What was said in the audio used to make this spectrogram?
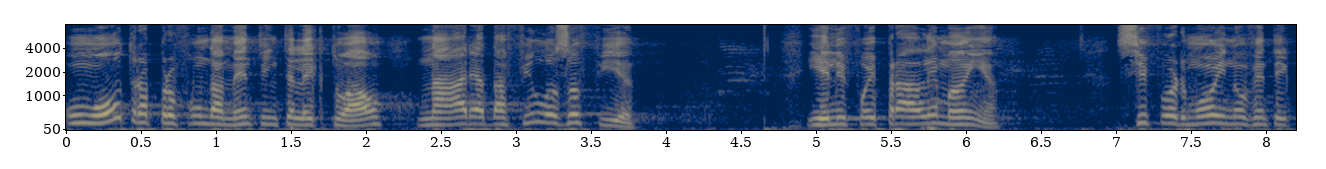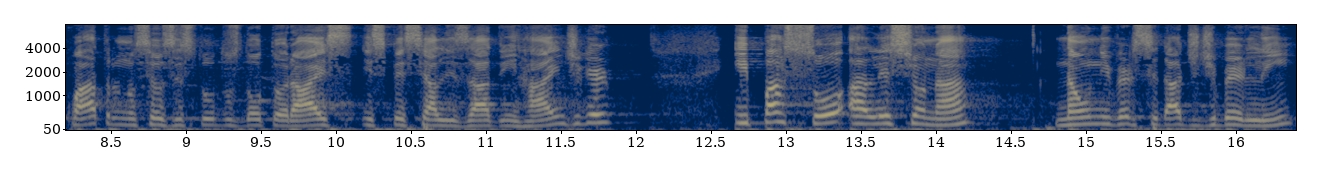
um outro aprofundamento intelectual na área da filosofia. E ele foi para a Alemanha. Se formou em 94 nos seus estudos doutorais, especializado em Heidegger, e passou a lecionar na Universidade de Berlim,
